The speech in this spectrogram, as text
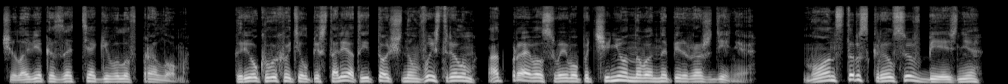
Человека затягивало в пролом. Крюк выхватил пистолет и точным выстрелом отправил своего подчиненного на перерождение. Монстр скрылся в бездне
